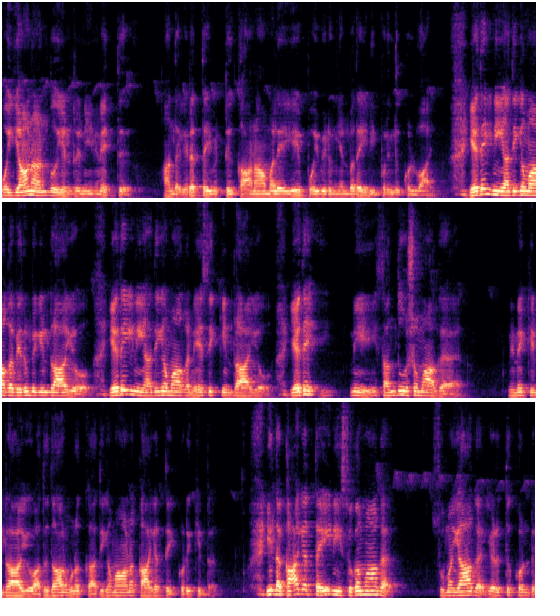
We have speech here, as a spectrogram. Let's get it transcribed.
பொய்யான அன்பு என்று நீ நினைத்து அந்த இடத்தை விட்டு காணாமலேயே போய்விடும் என்பதை நீ புரிந்து கொள்வாய் எதை நீ அதிகமாக விரும்புகின்றாயோ எதை நீ அதிகமாக நேசிக்கின்றாயோ எதை நீ சந்தோஷமாக நினைக்கின்றாயோ அதுதான் உனக்கு அதிகமான காயத்தை கொடுக்கின்றது. இந்த காயத்தை நீ சுகமாக சுமையாக எடுத்துக்கொண்டு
